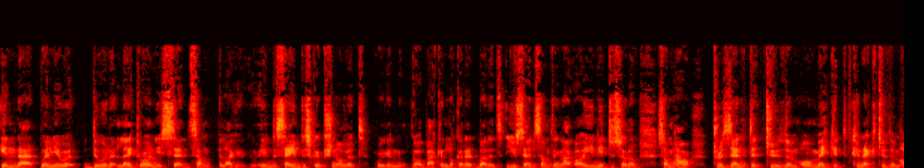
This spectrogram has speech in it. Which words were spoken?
in that when you were doing it later on you said some like in the same description of it we're going to go back and look at it but it's you said something like oh you need to sort of somehow present it to them or make it connect to them Yep.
